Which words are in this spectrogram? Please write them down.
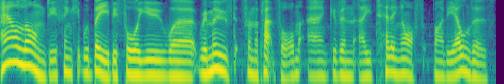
How long do you think it would be before you were removed from the platform and given a telling off by the elders?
